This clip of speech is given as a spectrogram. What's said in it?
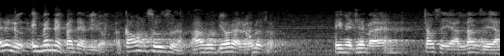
ဲ့ဒါလို့အိမ်မက်နဲ့ပတ်သက်ပြီးတော့အကောင်းအဆိုးဆိုတာဘာကိုပြောတာတော့လို့ဆိုအိမ်မက်ထဲမှာကြောက်စရာလန့်စရာ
